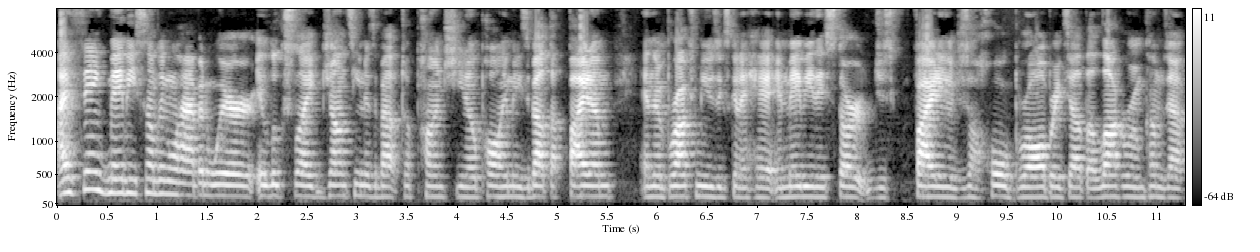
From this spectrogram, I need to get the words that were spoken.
I think maybe something will happen where it looks like John Cena is about to punch, you know, Paul Heyman. He's about to fight him, and then Brock's music's gonna hit, and maybe they start just fighting, and just a whole brawl breaks out. The locker room comes out,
